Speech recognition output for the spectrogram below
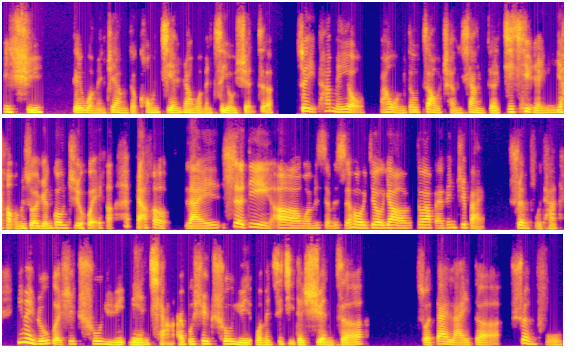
必须给我们这样的空间，让我们自由选择。所以他没有把我们都造成像一个机器人一样，我们说人工智慧哈，然后来设定啊，我们什么时候就要都要百分之百。顺服他，因为如果是出于勉强，而不是出于我们自己的选择所带来的顺服，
